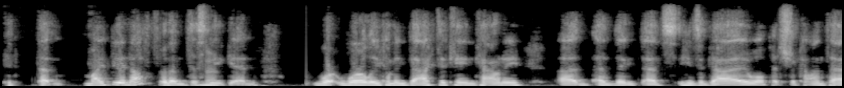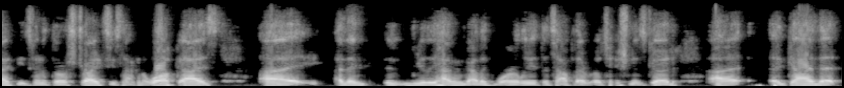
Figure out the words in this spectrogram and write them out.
it, that might be enough for them to sneak yeah. in. Worley coming back to Kane County. Uh, I think that's he's a guy who will pitch to contact. He's going to throw strikes. He's not going to walk guys. Uh, I think really having a guy like Worley at the top of that rotation is good. Uh, a guy that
